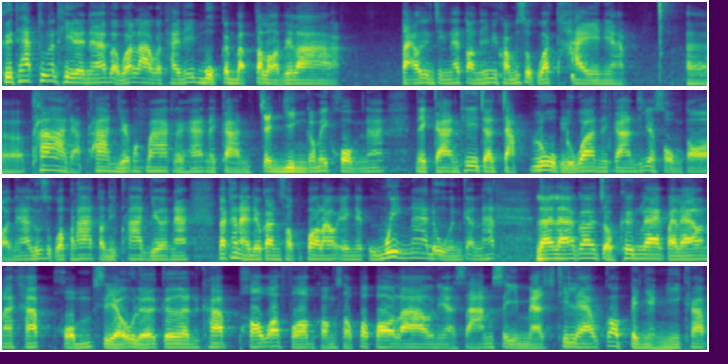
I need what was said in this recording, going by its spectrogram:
คือแทบทุกนาทีเลยนะ แบบว่าลาวกับไทยนี่บุกกันแบบตลอดเวลา แต่เอาจริงๆนะตอนนี้มีความรู้สึกว่าไทยเนี่ย พลาดอะพลาดเยอะมากๆเลยฮะในการจะยิงก็ไม่คมนะในการที่จะจับลูกหรือว่าในการที่จะส่งต่อนะรู้สึกว่าพลาดตอนนี้พลาดเยอะนะและขณะเดียวกันสปปเราเองเนี่ยวิ่งหน้าดูเหมือนกันนะและแล้วก็จบครึ่งแรกไปแล้วนะครับ ผมเสียวเหลือเกินครับ เพราะว่าฟอร์มของสปปลาวเนี่ยสามสี่แมตช์ที่แล้วก็เป็นอย่างนี้ครับ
